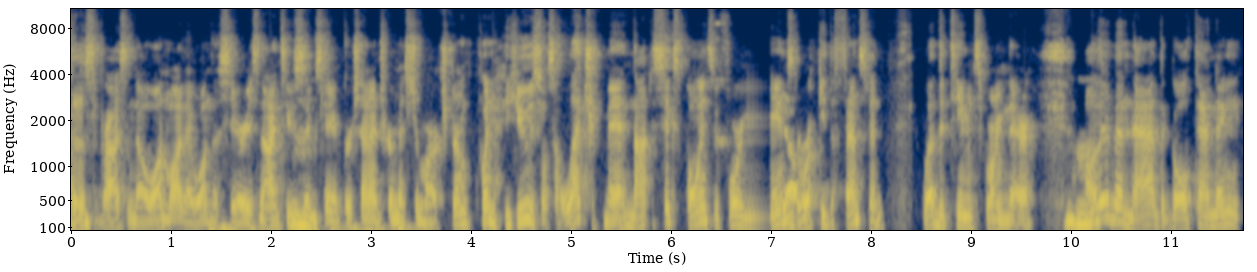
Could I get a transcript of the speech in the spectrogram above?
to the surprise of no one, why they won the series. 926 mm-hmm. percentage for Mr. Markstrom. Quinn Hughes was electric, man. Not six points in four games. Yep. The rookie defenseman led the team in scoring there. Mm-hmm. Other than that, the goaltending,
